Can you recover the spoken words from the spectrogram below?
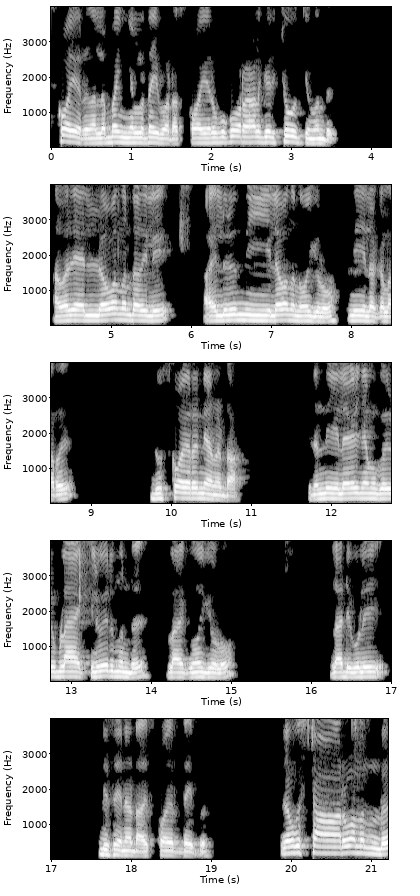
സ്ക്വയർ നല്ല ഭംഗിയുള്ള ടൈപ്പാണ് സ്ക്വയർ ഇപ്പൊ കുറെ ആൾക്കാർ ചോദിക്കുന്നുണ്ട്. അതുപോലെ യെല്ലോ വന്നിട്ടുണ്ട് അതിൽ. അതിലൊരു നീല വന്നിട്ട് നോക്കിയുള്ളൂ നീല കളറ് ഇത് സ്ക്വയർ തന്നെയാണ് കേട്ടാ പിന്നെ നീല കഴിഞ്ഞ് നമുക്കൊരു ബ്ലാക്കിൽ വരുന്നുണ്ട്. ബ്ലാക്ക് നോക്കിയോളൂ നല്ല അടിപൊളി ഡിസൈൻ ആട്ടാ സ്ക്വയർ ടൈപ്പ് പിന്നെ നമുക്ക് സ്റ്റാർ വന്നിട്ടുണ്ട്.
